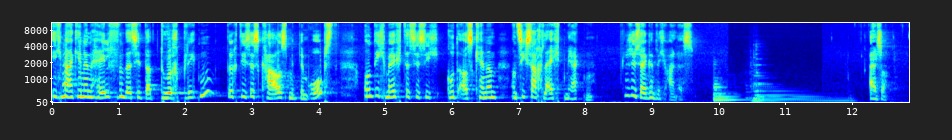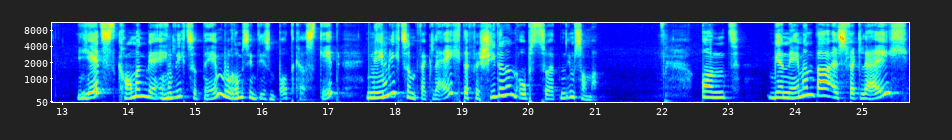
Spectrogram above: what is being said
ich mag Ihnen helfen, dass Sie da durchblicken durch dieses Chaos mit dem Obst und ich möchte, dass Sie sich gut auskennen und sich es auch leicht merken. Das ist eigentlich alles. Also, jetzt kommen wir endlich zu dem, worum es in diesem Podcast geht, nämlich zum Vergleich der verschiedenen Obstsorten im Sommer. Und wir nehmen da als Vergleich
